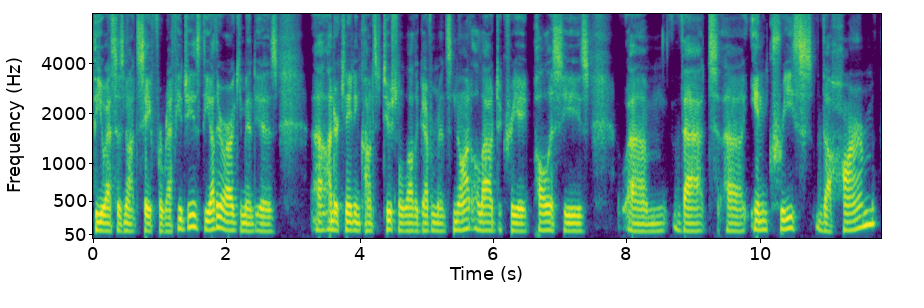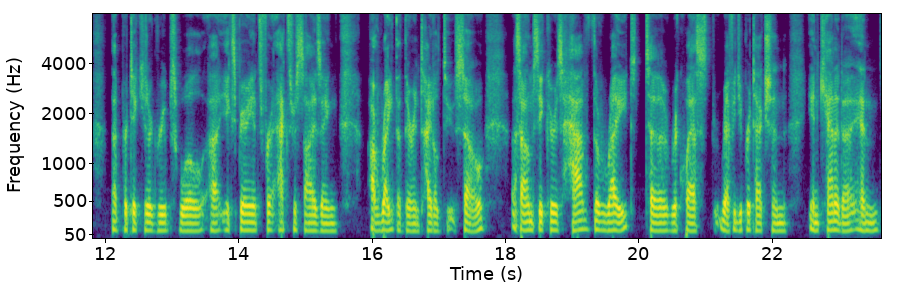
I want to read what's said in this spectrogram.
the US is not safe for refugees. The other argument is uh, under Canadian constitutional law, the government's not allowed to create policies um, that uh, increase the harm that particular groups will uh, experience for exercising a right that they're entitled to. So, asylum seekers have the right to request refugee protection in Canada, and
